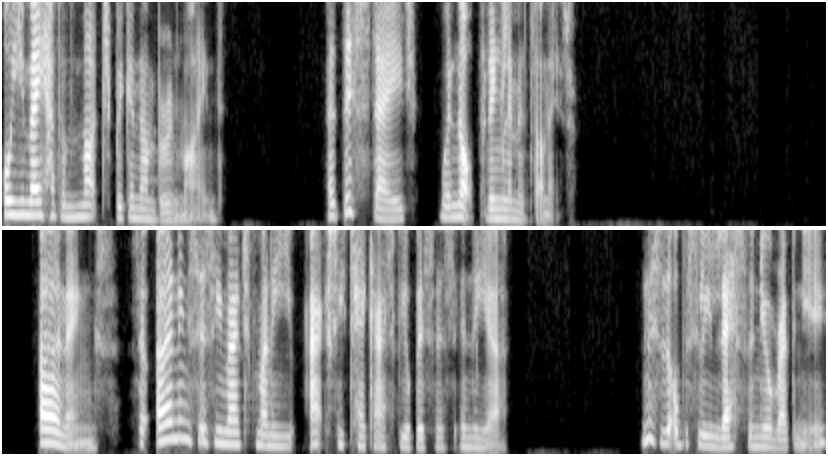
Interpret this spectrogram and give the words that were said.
Or you may have a much bigger number in mind. At this stage, we're not putting limits on it. Earnings. So, earnings is the amount of money you actually take out of your business in the year. And this is obviously less than your revenue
